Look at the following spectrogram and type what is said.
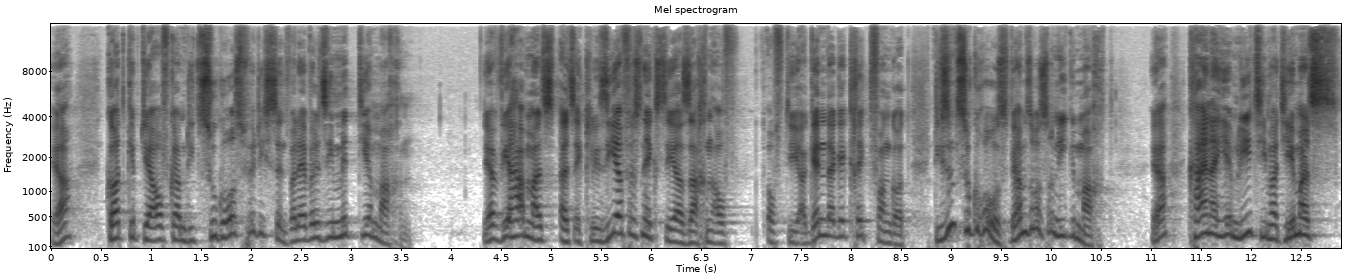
Ja? Gott gibt dir Aufgaben, die zu groß für dich sind, weil er will sie mit dir machen. Ja, wir haben als, als Ekklesia fürs nächste Jahr Sachen auf, auf die Agenda gekriegt von Gott. Die sind zu groß. Wir haben sowas noch nie gemacht. Ja? Keiner hier im Lead-Team hat jemals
